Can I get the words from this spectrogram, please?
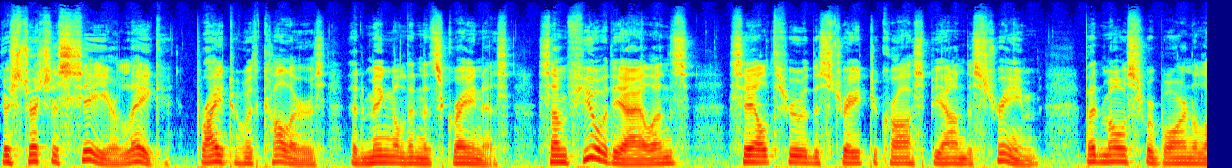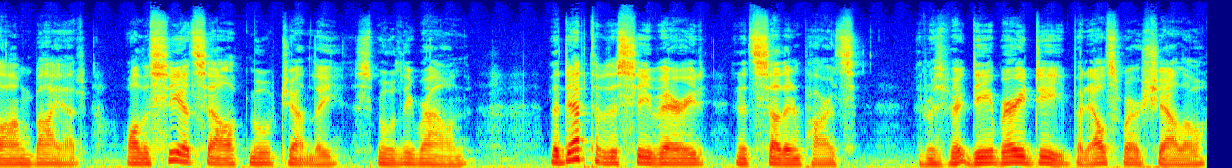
there stretched a sea or lake, bright with colors that mingled in its grayness. Some few of the islands sailed through the strait to cross beyond the stream, but most were borne along by it, while the sea itself moved gently, smoothly round. The depth of the sea varied in its southern parts. It was very deep, but elsewhere shallow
